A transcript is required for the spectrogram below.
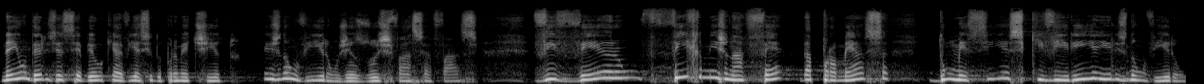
Nenhum deles recebeu o que havia sido prometido. Eles não viram Jesus face a face. Viveram firmes na fé da promessa de um Messias que viria e eles não viram.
